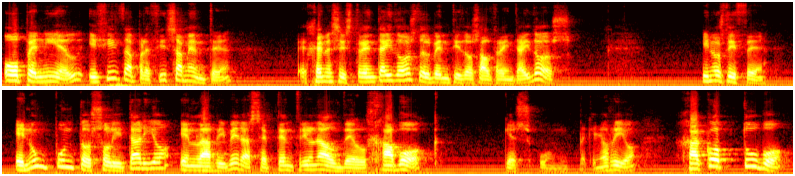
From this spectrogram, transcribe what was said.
o Peniel y cita precisamente Génesis 32 del 22 al 32. Y nos dice, en un punto solitario en la ribera septentrional del Jaboc, que es un pequeño río, Jacob tuvo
